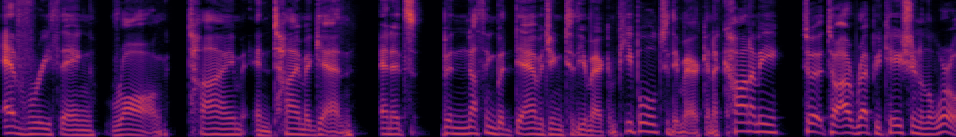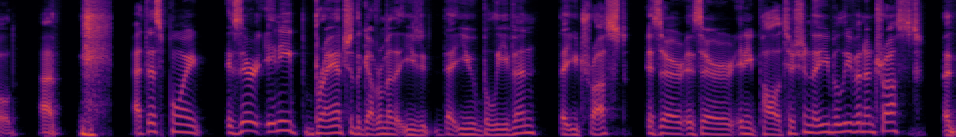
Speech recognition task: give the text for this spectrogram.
everything wrong time and time again. And it's been nothing but damaging to the American people, to the American economy, to, to our reputation in the world. Uh, at this point, is there any branch of the government that you that you believe in that you trust? Is there is there any politician that you believe in and trust? I,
